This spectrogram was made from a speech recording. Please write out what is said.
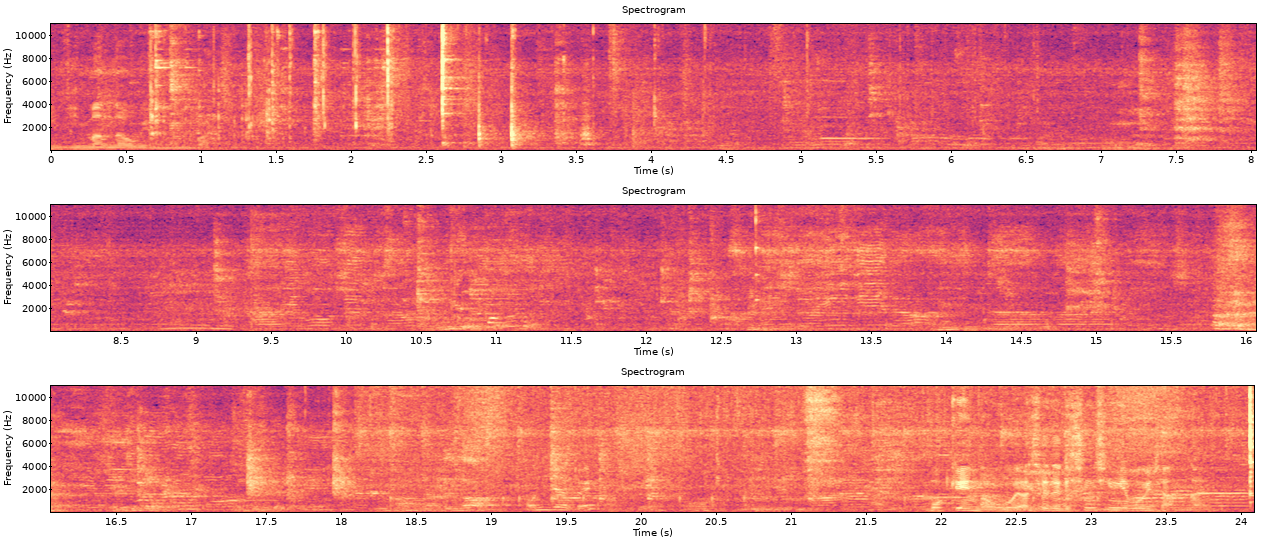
입- 입만 나오게 먹는 거야? 언제 돼? 먹기엔 너무 야채들이 싱싱해 보이지 않나요?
